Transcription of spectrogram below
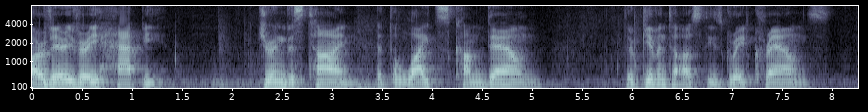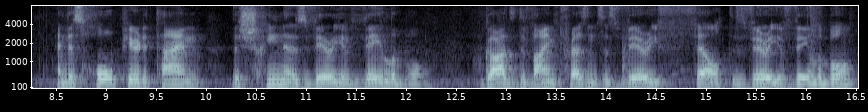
are very, very happy during this time that the lights come down. They're given to us these great crowns. And this whole period of time, the Shechina is very available God's divine presence is very felt, is very available.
